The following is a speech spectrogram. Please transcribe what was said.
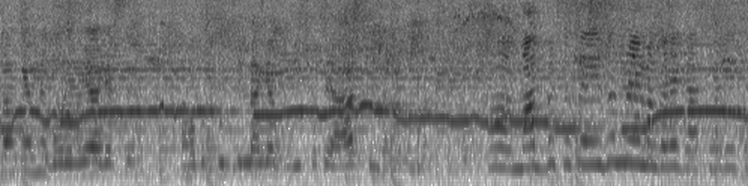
গাছগুলাও কেমনে বড় হইয়া গেছে? আমাকে ফুলকির লাগে ভবিষ্যতে আর চিন্তা করুন না। মাছ বসেছে এই জন্য আমার ঘরে গাছ লাগাইতে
